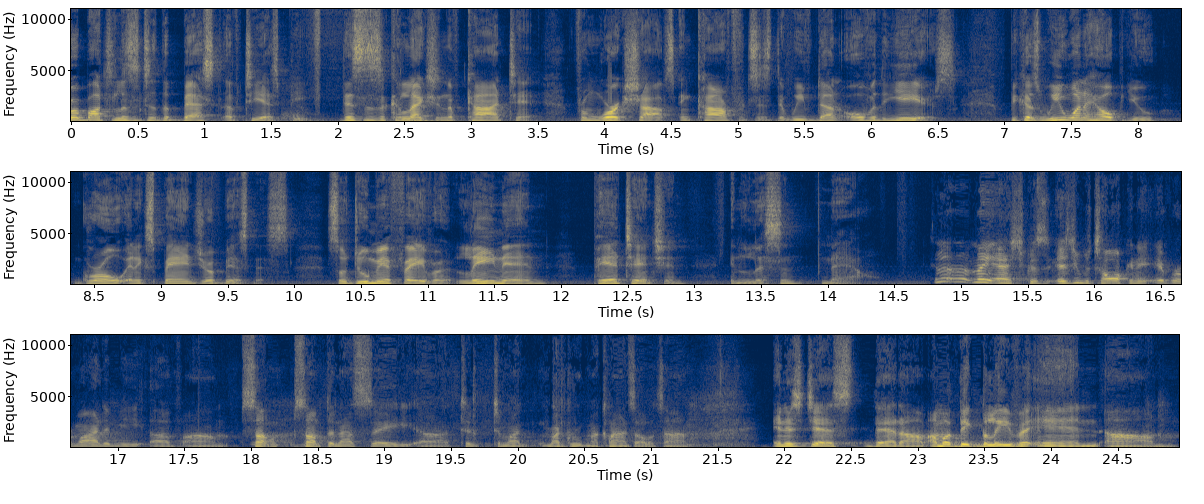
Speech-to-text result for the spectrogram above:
You're about to listen to the best of TSP. This is a collection of content from workshops and conferences that we've done over the years because we want to help you grow and expand your business. So do me a favor, lean in, pay attention, and listen now. Let me ask you, because as you were talking, it, it reminded me of um, some, something I say uh, to, to my, my group, my clients all the time. And it's just that um, I'm a big believer in, um,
